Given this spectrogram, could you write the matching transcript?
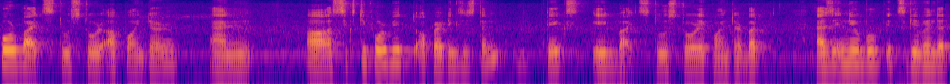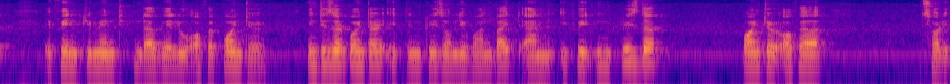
4 bytes to store a pointer and 64-bit operating system takes 8 bytes to store a pointer but as in your book it's given that if we increment the value of a pointer integer pointer it increase only 1 byte and if we increase the pointer of a sorry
